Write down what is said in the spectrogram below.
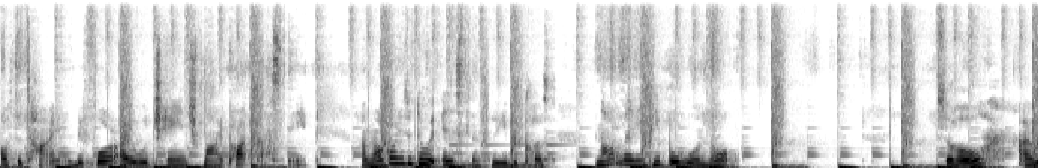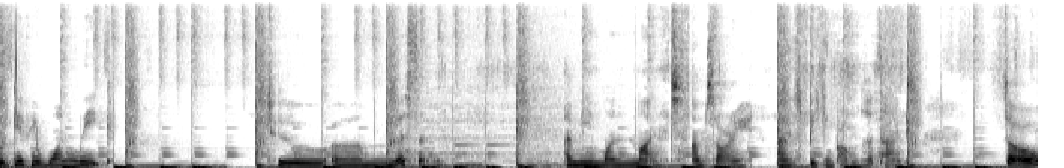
of the time before I will change my podcast name. I'm not going to do it instantly because not many people will know. So I will give you one week to um, listen. I mean, one month. I'm sorry. I'm speaking problems at times. So,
